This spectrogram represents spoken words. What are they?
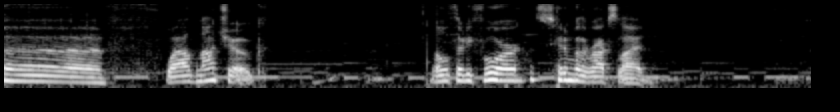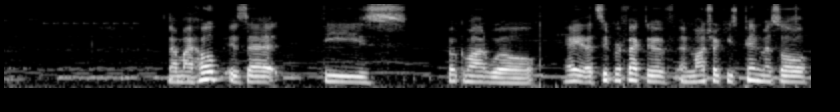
Uh... Wild Machoke. Level 34. Let's hit him with a rock slide. Now my hope is that these Pokemon will... Hey, that's super effective. And Machoke's Pin Missile,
